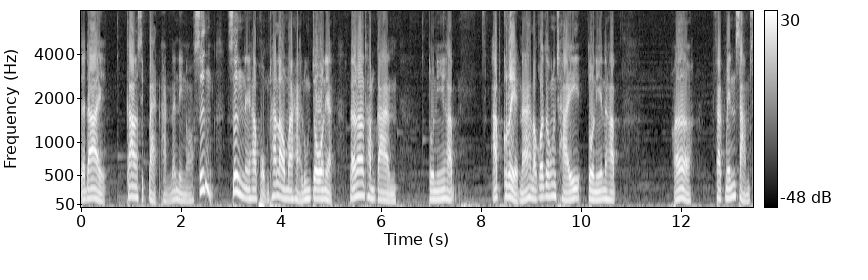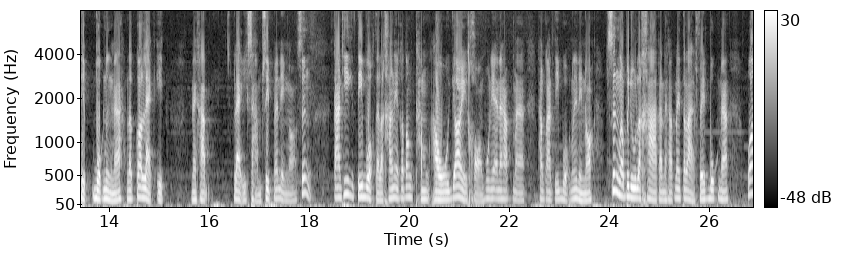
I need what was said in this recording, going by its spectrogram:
จะได้ 98 อันนั่นเองเนาะซึ่งซึ่งนะครับผมถ้าเรามาหาลุงโจเนี่ย แล้วเราทำการตัวนี้ครับ อัปเกรดนะ เราก็ต้องใช้ตัวนี้นะครับ เออ Fragment 30 บวก1นะ แล้วก็แหลกอีกนะครับแหลกอีก 30 นั่นเองเนาะ ซึ่งการที่ตีบวกแต่ละครั้งเนี่ยก็ต้องทำเอาย่อยของพวกนี้นะครับ มาทำการตีบวกนั่นเองเนาะซึ่งเราไปดูราคากันนะครับในตลาด Facebook นะว่า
